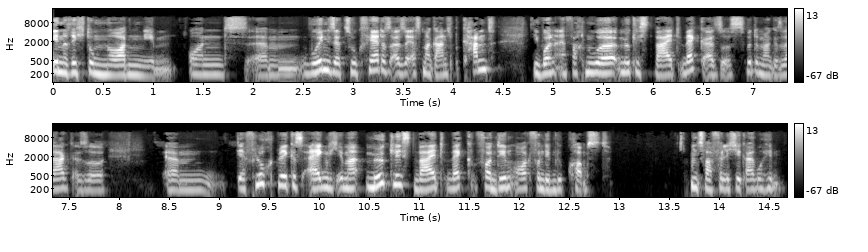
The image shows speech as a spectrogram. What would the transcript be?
in Richtung Norden nehmen. Und ähm, wohin dieser Zug fährt, ist also erstmal gar nicht bekannt. Die wollen einfach nur möglichst weit weg. Also es wird immer gesagt, also ähm, der Fluchtweg ist eigentlich immer möglichst weit weg von dem Ort, von dem du kommst. Und zwar völlig egal wohin.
